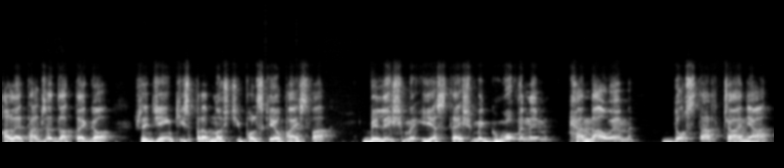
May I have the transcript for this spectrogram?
ale także dlatego, że dzięki sprawności polskiego państwa byliśmy i jesteśmy głównym kanałem dostarczania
